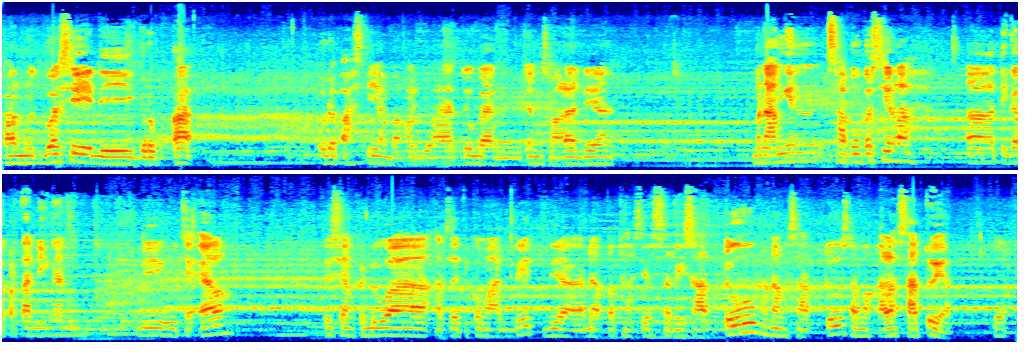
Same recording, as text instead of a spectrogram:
Kalau menurut gue sih di grup A udah pasti yang bakal juara tuh Bayern Munchen soalnya dia menangin sabu bersih lah eh, tiga pertandingan di UCL. Terus yang kedua Atletico Madrid dia dapat hasil seri satu, menang satu sama kalah satu ya. Ya.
